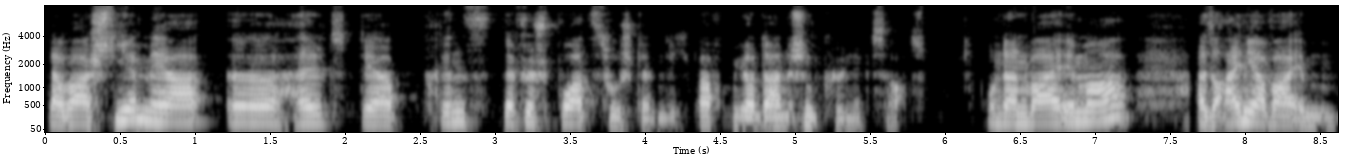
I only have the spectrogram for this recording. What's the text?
Da war Schirmherr äh, halt der Prinz, der für Sport zuständig war vom jordanischen Königshaus. Und dann war er immer, also ein Jahr war im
